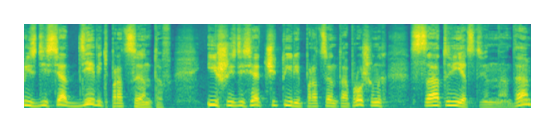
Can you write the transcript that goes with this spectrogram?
69% и 64% опрошенных соответственно. Да?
